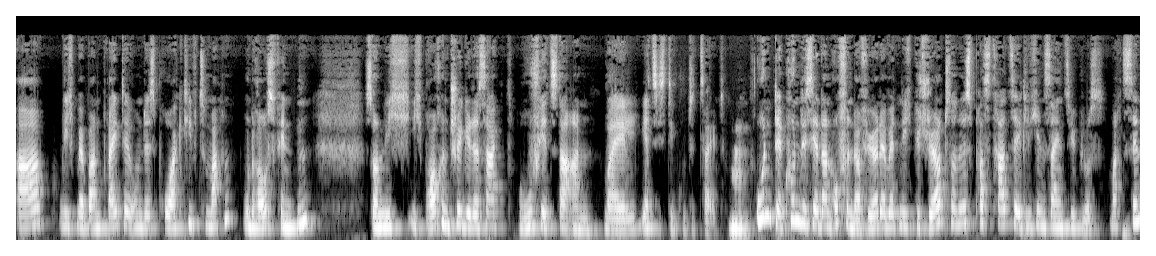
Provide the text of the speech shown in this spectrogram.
a nicht mehr Bandbreite, um das proaktiv zu machen und rausfinden, sondern ich, ich brauche einen Trigger, der sagt, ruf jetzt da an, weil jetzt ist die gute Zeit. Hm. Und der Kunde ist ja dann offen dafür, der wird nicht gestört, sondern es passt tatsächlich in seinen Zyklus. Macht Sinn,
